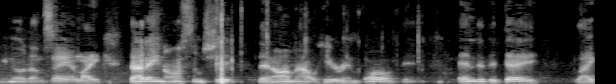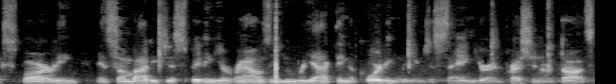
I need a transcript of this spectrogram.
You know what I'm saying? Like that ain't awesome shit that I'm out here involved in. End of the day, like sparring and somebody just spitting your rounds and you reacting accordingly and just saying your impression or thoughts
